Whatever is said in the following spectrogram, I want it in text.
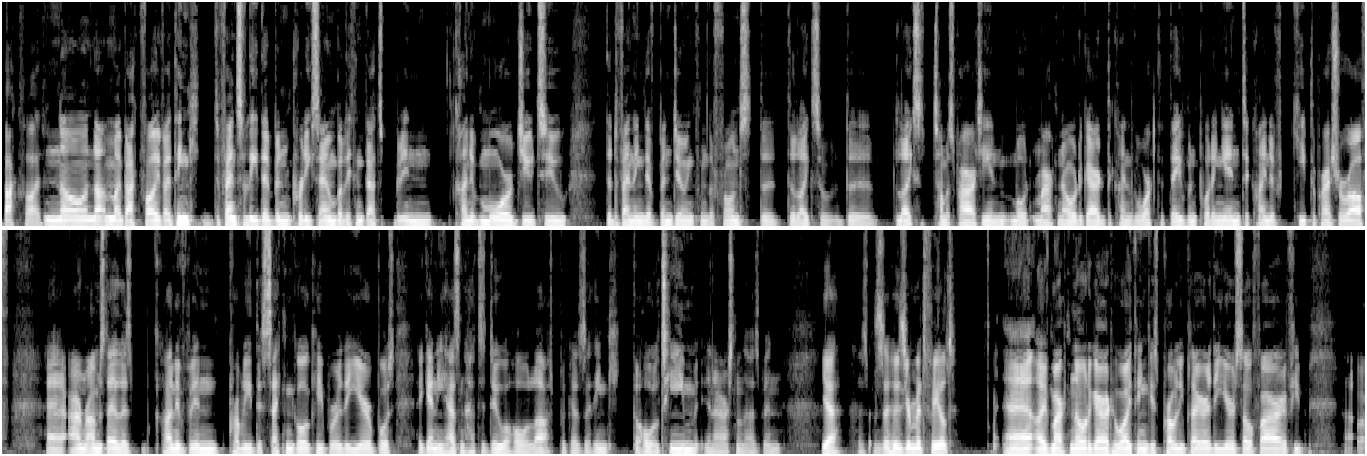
back five. No, not in my back five. I think defensively they've been pretty sound, but I think that's been kind of more due to the defending they've been doing from the front, the the likes of the likes of Thomas Partey and Martin Odegaard, the kind of the work that they've been putting in to kind of keep the pressure off. Uh, Aaron Ramsdale has kind of been probably the second goalkeeper of the year, but again, he hasn't had to do a whole lot because I think the whole team in Arsenal has been. Yeah. Has been so who's your midfield? Uh, I have Martin Odegaard, who I think is probably player of the year so far. If he, uh,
